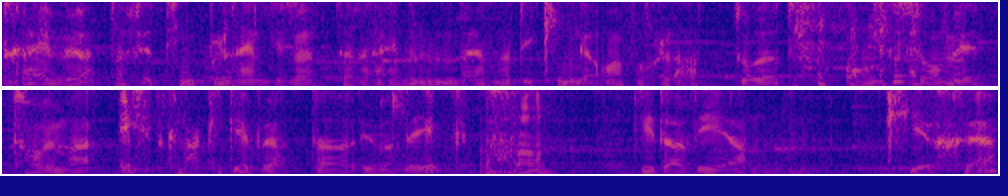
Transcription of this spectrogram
drei Wörter für Timpel rein die Wörter rein, weil man die Kinga einfach laut tut. Und somit habe ich mir echt knackige Wörter überlegt, Aha. die da wären Kirche,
